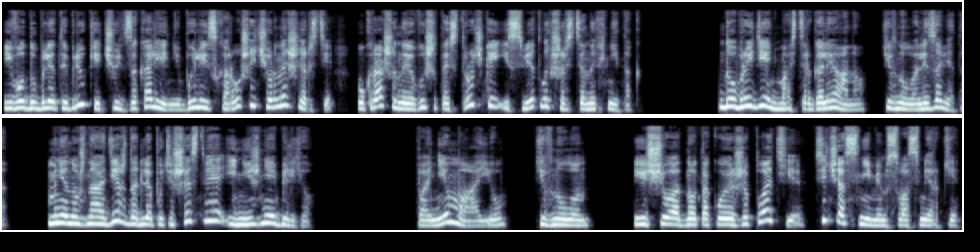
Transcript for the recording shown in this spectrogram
Его дублеты брюки чуть за колени были из хорошей черной шерсти, украшенные вышитой строчкой из светлых шерстяных ниток. «Добрый день, мастер Галиано», – кивнула Лизавета. «Мне нужна одежда для путешествия и нижнее белье». «Понимаю», – кивнул он. «Еще одно такое же платье? Сейчас снимем с вас мерки».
